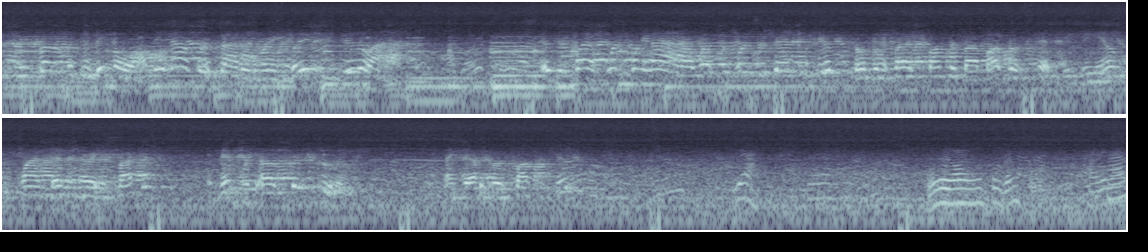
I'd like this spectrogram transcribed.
Gazebo on the announcer's side of the ring, please, to the line. This is Class 129, our Western Winter Championship, trophy class sponsored by Barbara Smith, EGM, Swine Veterinary and Practice, in memory of Chris Cooley. Thank them for the sponsorship. Yeah. Where they line up for that? I didn't know.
